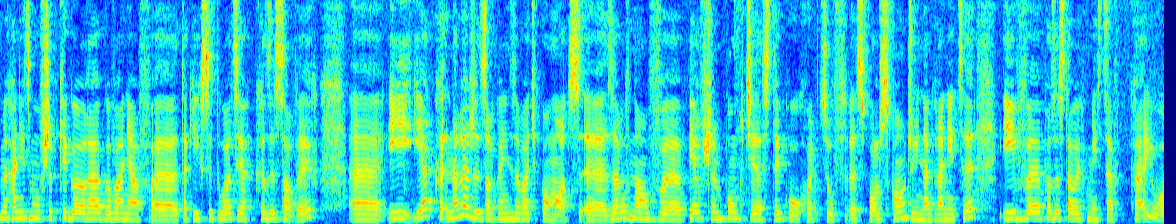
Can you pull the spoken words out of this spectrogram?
mechanizmów szybkiego reagowania w e, takich sytuacjach kryzysowych i jak należy zorganizować pomoc, zarówno w pierwszym punkcie styku uchodźców z Polską, czyli na granicy, i w pozostałych miejscach w kraju.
